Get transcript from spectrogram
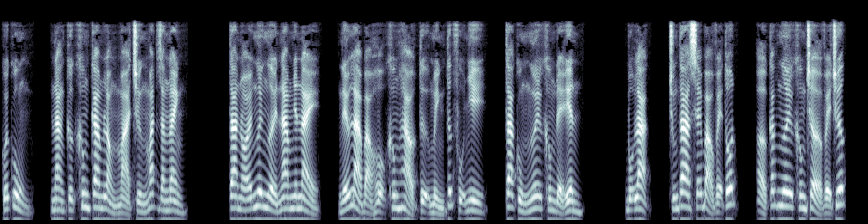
Cuối cùng, nàng cực không cam lòng mà trừng mắt răng nanh. Ta nói ngươi người nam nhân này, nếu là bảo hộ không hảo tự mình tức phụ nhi, ta cùng ngươi không để yên. Bộ lạc, chúng ta sẽ bảo vệ tốt, ở các ngươi không trở về trước,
